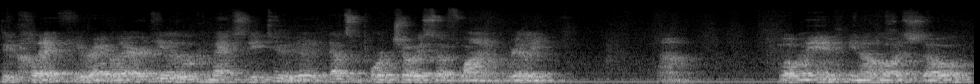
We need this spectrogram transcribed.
The cliff, irregularity, a little convexity too. That was a poor choice of line, really. Um, Flow in, you know, low slow,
